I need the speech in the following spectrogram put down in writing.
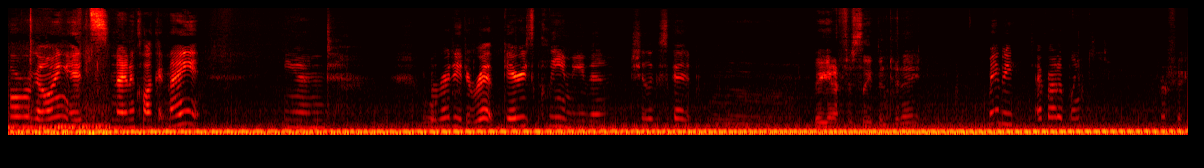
where we're going, it's nine o'clock at night and we're ready to rip. Gary's clean even. She looks good. Big enough to sleep in tonight? Maybe. I brought a blankie. Perfect.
